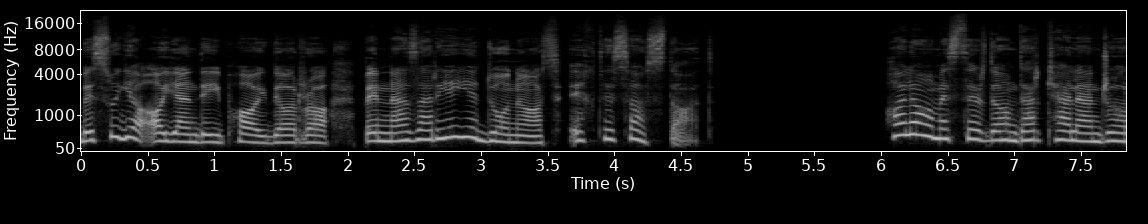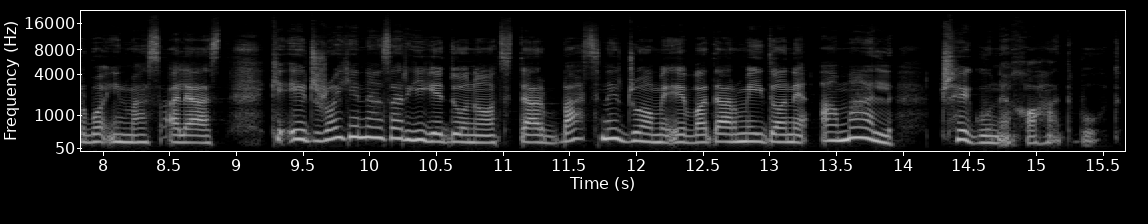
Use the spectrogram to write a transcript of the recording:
به سوی آینده پایدار را به نظریه دونات اختصاص داد. حالا آمستردام در کلنجار با این مسئله است که اجرای نظریه دونات در بطن جامعه و در میدان عمل چگونه خواهد بود.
